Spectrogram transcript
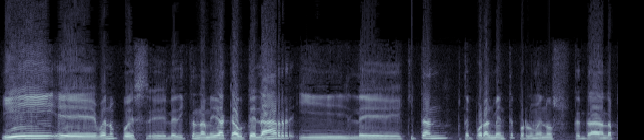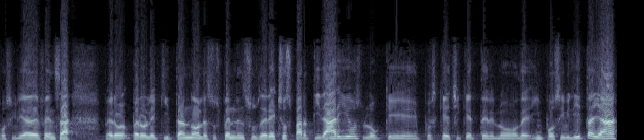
Y eh, bueno pues eh, le dictan la medida cautelar y le quitan temporalmente por lo menos tendrá la posibilidad de defensa pero pero le quitan no le suspenden sus derechos partidarios lo que pues que chiquete lo de, imposibilita ya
